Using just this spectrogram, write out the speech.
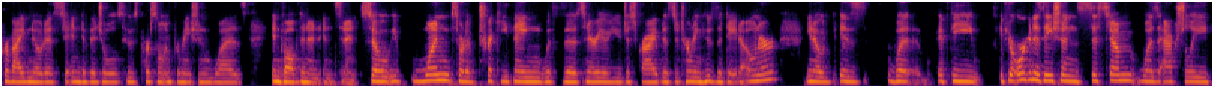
provide notice to individuals whose personal information was involved in an incident. So one sort of tricky thing with the scenario you described is determining who's the data owner. You know, is what if the if your organization's system was actually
